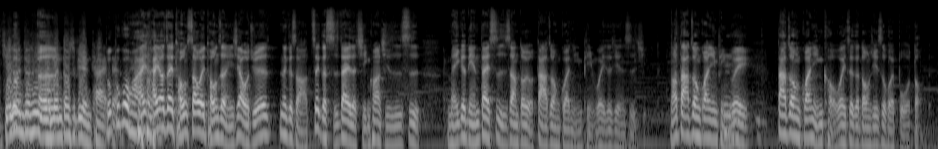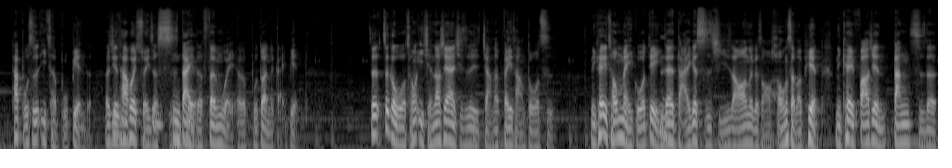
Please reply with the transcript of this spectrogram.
结论就是我们都是变态。不不过还还要再同稍微同整一下，我觉得那个啥，这个时代的情况其实是。每个年代事实上都有大众观影品味这件事情，然后大众观影品味、嗯、大众观影口味这个东西是会波动的，它不是一成不变的，而且它会随着时代的氛围而不断的改变。这这个我从以前到现在其实讲了非常多次，你可以从美国电影在打一个时期，然后那个什么红什么片，你可以发现当时的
